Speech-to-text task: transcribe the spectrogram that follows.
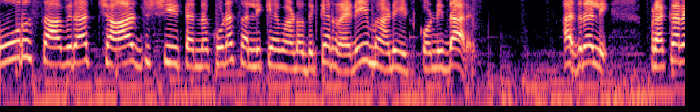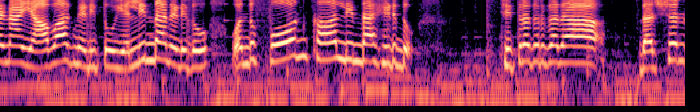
ಮೂರು ಸಾವಿರ ಚಾರ್ಜ್ ಶೀಟ್ ಅನ್ನ ಕೂಡ ಸಲ್ಲಿಕೆ ಮಾಡೋದಕ್ಕೆ ರೆಡಿ ಮಾಡಿ ಇಟ್ಕೊಂಡಿದ್ದಾರೆ. ಅದರಲ್ಲಿ ಪ್ರಕರಣ ಯಾವಾಗ ನಡೀತು, ಎಲ್ಲಿಂದ ನಡೆದು, ಒಂದು ಫೋನ್ ಕಾಲ್ನಿಂದ ಹಿಡಿದು ಚಿತ್ರದುರ್ಗದ ದರ್ಶನ್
